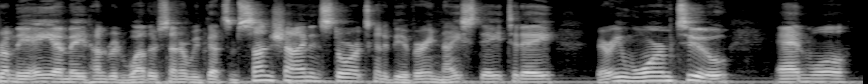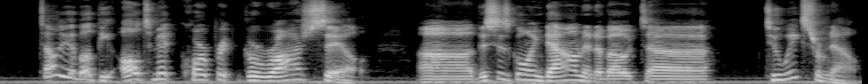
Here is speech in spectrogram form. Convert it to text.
from the AM 800 Weather Center. We've got some sunshine in store. It's going to be a very nice day today, very warm too. And we'll tell you about the ultimate corporate garage sale. Uh, this is going down in about uh, two weeks from now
